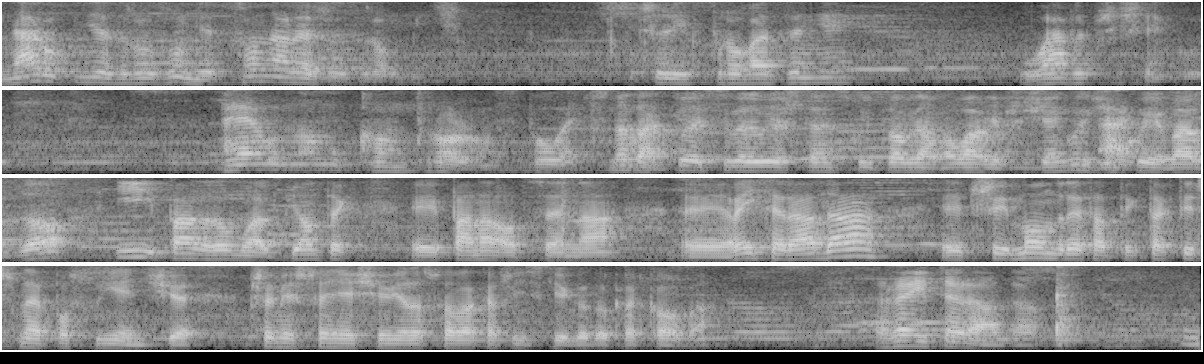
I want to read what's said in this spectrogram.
naród nie zrozumie, co należy zrobić, czyli wprowadzenie ławy przysięgłych z pełną kontrolą społeczną. No tak, tutaj sugerujesz ten swój program o ławie przysięgłych. Tak. Dziękuję bardzo. I pan Romuald Piątek, y, pana ocena y, Rejterada, y, czy mądre taktyczne posunięcie, przemieszczenie się Jarosława Kaczyńskiego do Krakowa? Rejterada. Naj,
